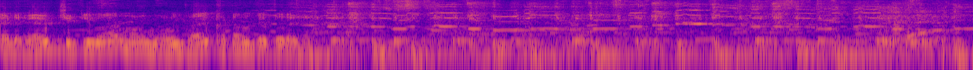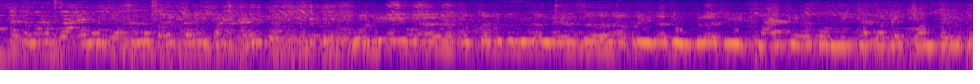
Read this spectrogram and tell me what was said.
હેડ હેડ જેટલી વાર મારું મોડું થાય ખટારો જતો રહે ગયો. બોડી ગાયના તો લીલા લેર છે આપણે એનાથી ઉજળા છીએ. મારાથી એવો કોમ નહીં થતો આપણે કોમ કરીએ તો.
